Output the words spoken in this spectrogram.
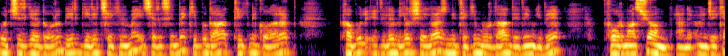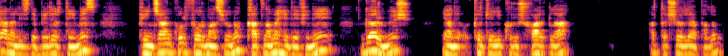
bu çizgiye doğru bir geri çekilme içerisinde ki bu da teknik olarak kabul edilebilir şeyler. Nitekim burada dediğim gibi formasyon yani önceki analizde belirttiğimiz fincan kul formasyonu katlama hedefini görmüş. Yani 40-50 kuruş farkla hatta şöyle yapalım.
